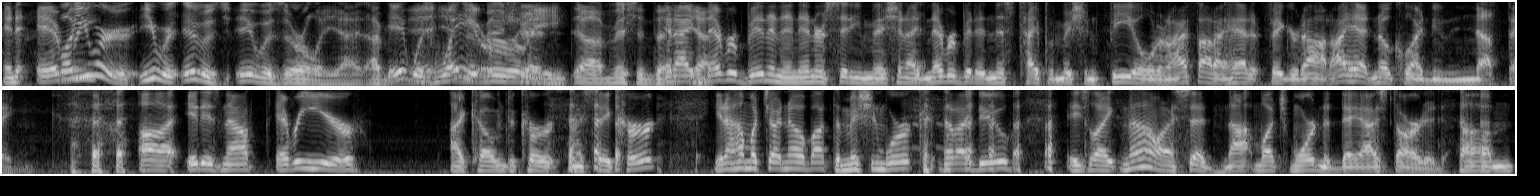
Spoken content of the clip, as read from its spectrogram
And every Well, you were you were it was it was early. I, I mean, It was way mission, early. Uh, mission thing. and I'd yes. never been in an inner city mission. I'd never been in this type of mission field, and I thought I had it figured out. I had no clue. I knew nothing. uh, it is now every year. I come to Kurt and I say, Kurt, you know how much I know about the mission work that I do? He's like, no. And I said, not much more than the day I started. Um,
